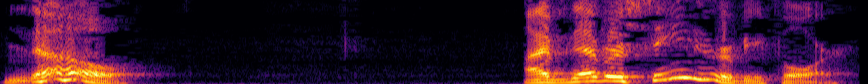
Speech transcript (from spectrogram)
No. I've never seen her before.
